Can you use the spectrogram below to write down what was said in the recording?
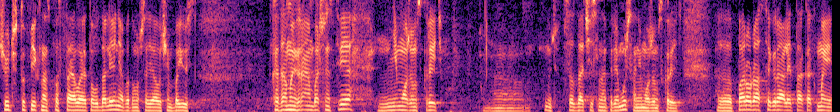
Чуть в тупик нас поставило это удаление, потому что я очень боюсь, когда мы играем в большинстве, не можем скрыть э, ну, ч- создать численное преимущество, не можем скрыть. Э, Пару раз сыграли так, как мы,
